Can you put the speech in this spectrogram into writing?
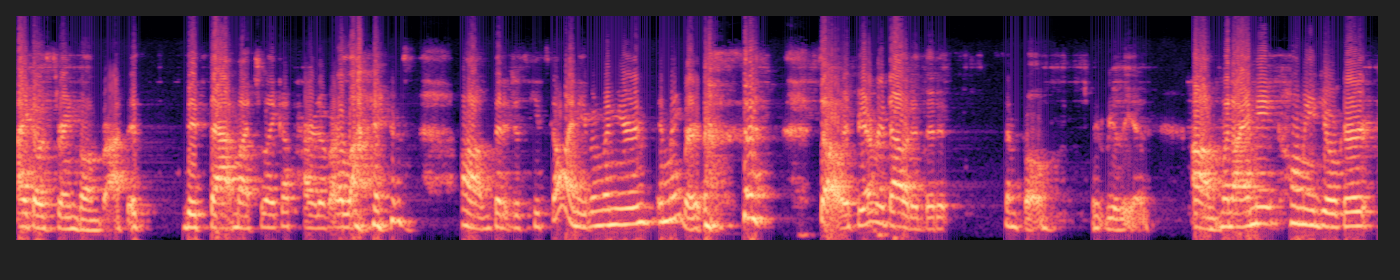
I go strain bone broth. It's, it's that much like a part of our lives um, that it just keeps going even when you're in labor. so if you ever doubted that it's simple, it really is. Um, when I make homemade yogurt,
